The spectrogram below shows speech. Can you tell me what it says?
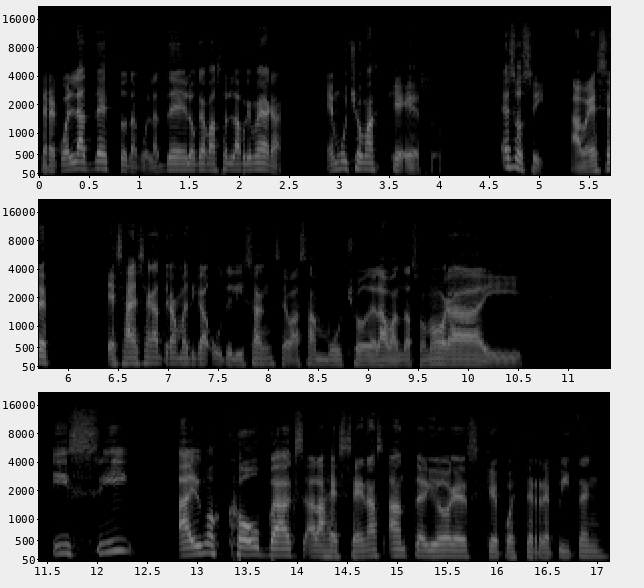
¿te recuerdas de esto? ¿Te acuerdas de lo que pasó en la primera? Es mucho más que eso. Eso sí, a veces esas escenas dramáticas utilizan, se basan mucho de la banda sonora y y sí hay unos callbacks a las escenas anteriores que pues te repiten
